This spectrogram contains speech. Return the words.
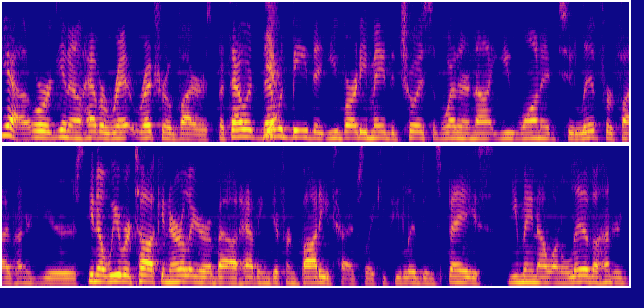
Yeah, or you know, have a re- retrovirus, but that would that Yeah. would be that you've already made the choice of whether or not you wanted to live for 500 years. You know, we were talking earlier about having different body types. Like if you lived in space, you may not want to live 100,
